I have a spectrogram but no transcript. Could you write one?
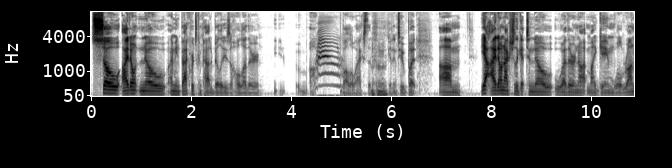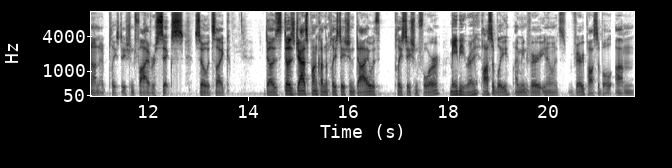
so I don't know. I mean, backwards compatibility is a whole other ball of wax that I won't get into. But um, yeah, I don't actually get to know whether or not my game will run on a PlayStation Five or Six. So it's like, does does Jazzpunk on the PlayStation die with PlayStation Four? Maybe, right? Possibly. I mean, very. You know, it's very possible. Um,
